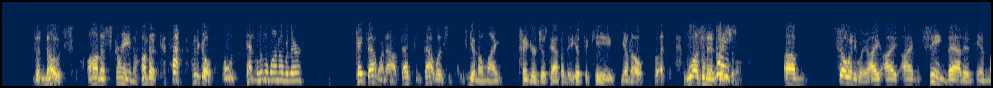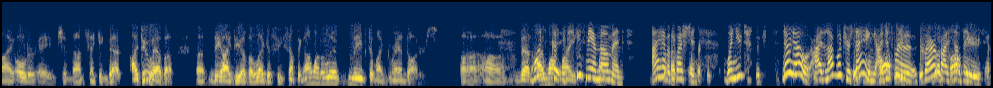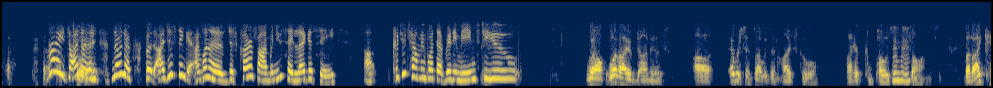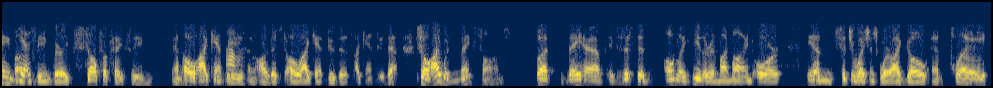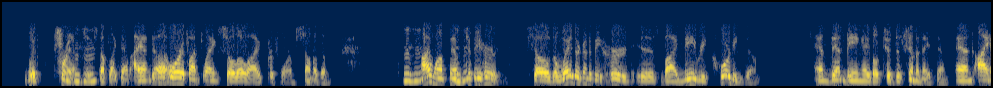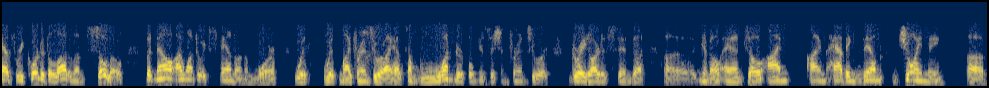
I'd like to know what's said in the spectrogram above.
the notes on a screen on the and go, Oh, that little one over there? Take that one out. That's that was you know, my finger just happened to hit the key, you know, but wasn't intentional. Um so anyway, I, I I'm seeing that in, in my older age, and I'm thinking that I do have a uh, the idea of a legacy, something I want to live leave to my granddaughters. Uh, uh, that I want my. excuse me a my- moment. I have a question. When you t- no, no, I love what you're saying. I just want to clarify something. Right, I know. No, no, but I just think I want to just clarify when you say legacy. Uh, could you tell me what that really means to you? Well, what I have done is, uh, ever since I was in high school, I have composed Mhm. songs. But I came up Yes. being very self effacing and, oh, I can't be Ah. an artist. Oh, I can't do this. I can't do that. So I would make songs, but they have existed only either in my mind or in situations where I go and play with friends and Mhm. Stuff like that. And uh, or if I'm playing solo, I perform some of them. Mm-hmm. I want them Mhm. to be heard. So the way they're going to be heard is by me recording them and then being able to disseminate them. And I have recorded a lot of them solo, but now I want to expand on them more with with my friends who are I have some wonderful musician friends who are great artists and uh uh you know and so I'm I'm having them join me. Uh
